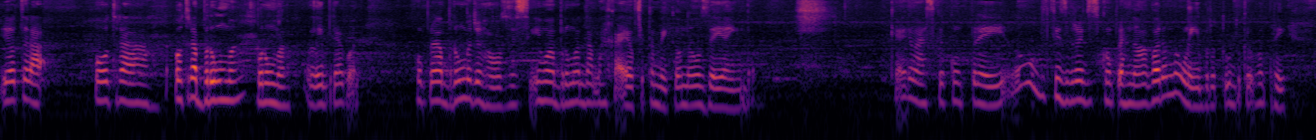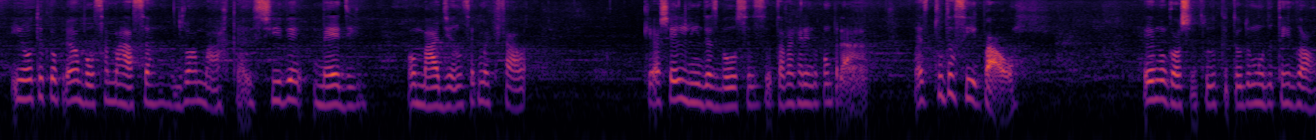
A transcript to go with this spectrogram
e outra outra outra bruma, bruma, lembrei agora. Comprei uma bruma de rosas e uma bruma da marca Elf também, que eu não usei ainda. O que mais que eu comprei? Não fiz grandes compras não, agora eu não lembro tudo que eu comprei. E ontem eu comprei uma bolsa massa de uma marca, Steve Med, ou Mad, eu não sei como é que fala. Que eu achei lindas as bolsas, eu estava querendo comprar. Mas tudo assim igual. Eu não gosto de tudo que todo mundo tem igual,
